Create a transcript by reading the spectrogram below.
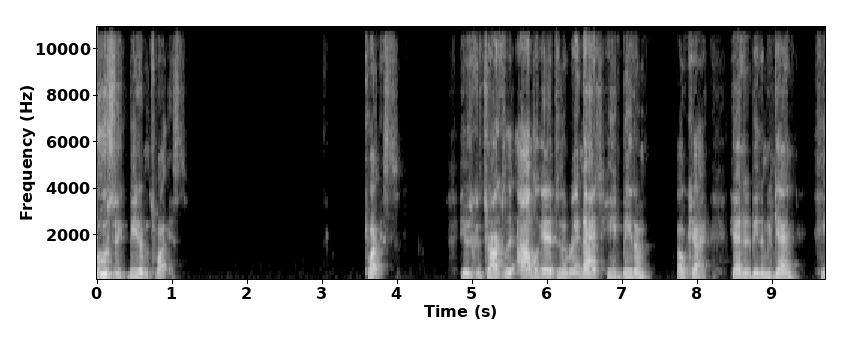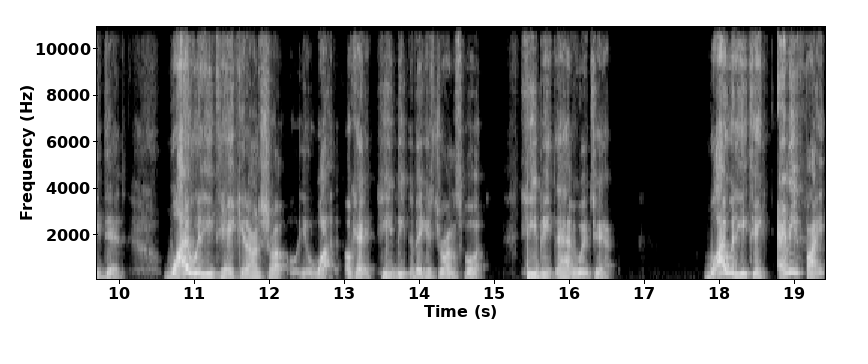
Usyk beat him twice. Twice. He was contractually obligated to the rematch. He beat him. Okay. He had to beat him again. He did. Why would he take it on short? What? Okay, he beat the biggest draw in the sport. He beat the heavyweight champ. Why would he take any fight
